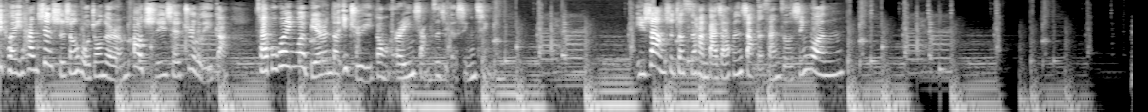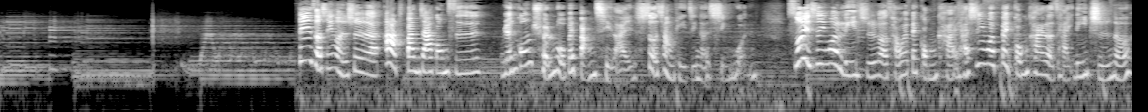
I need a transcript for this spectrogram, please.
以可以和现实生活中的人保持一些距离感，才不会因为别人的一举一动而影响自己的心情。以上是这次和大家分享的三则新闻。第一则新闻是 Art 搬家公司员工全裸被绑起来射橡皮筋的新闻。所以是因为离职了才会被公开，还是因为被公开了才离职呢？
